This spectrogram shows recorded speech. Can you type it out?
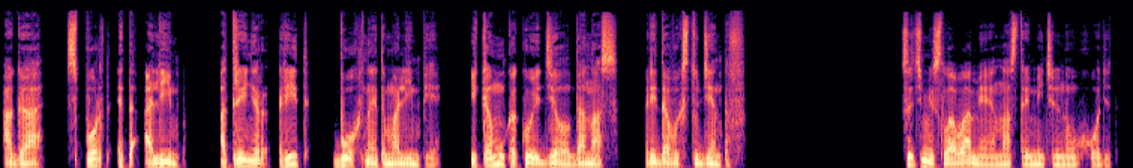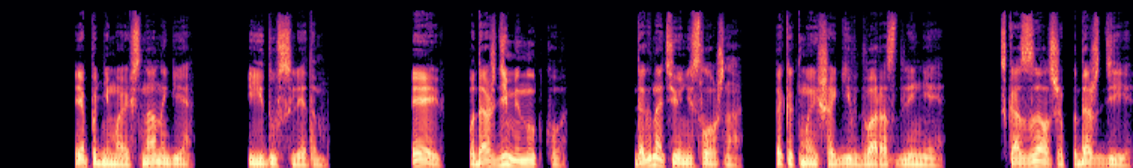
Ага, спорт — это Олимп, а тренер Рид — бог на этом Олимпе. И кому какое дело до нас? Рядовых студентов. С этими словами она стремительно уходит. Я поднимаюсь на ноги и иду следом. «Эй, подожди минутку!» Догнать ее несложно, так как мои шаги в два раза длиннее. Сказал же, подожди.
